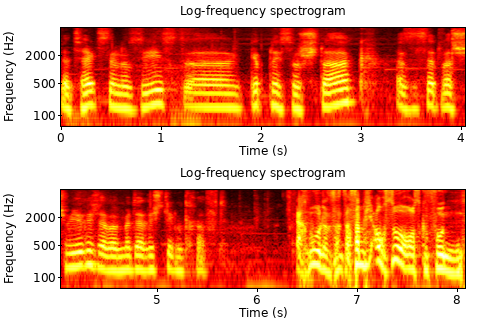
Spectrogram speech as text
Der Text, den du siehst, äh, gibt nicht so stark. Es ist etwas schwierig, aber mit der richtigen Kraft. Ach, wo, das, das habe ich auch so rausgefunden.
